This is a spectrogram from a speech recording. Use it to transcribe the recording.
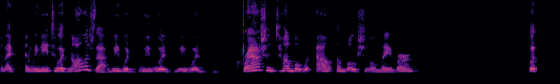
and I and we need to acknowledge that we would we would we would crash and tumble without emotional labor. But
